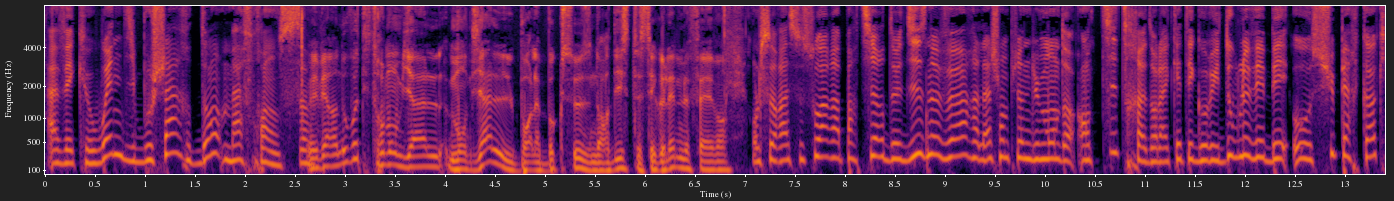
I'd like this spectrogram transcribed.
avec Wendy Bouchard dans Ma France. Et vers un nouveau titre mondial, mondial pour la boxeuse nordiste Ségolène Lefebvre. On le saura ce soir à partir de 19h. La championne du monde en titre dans la catégorie WBO Supercoq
